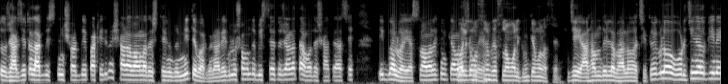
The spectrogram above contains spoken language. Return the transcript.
তো যার যেটা লাগবে স্ক্রিনশট দিয়ে পাঠিয়ে দেবেন সারা বাংলাদেশ থেকে কিন্তু নিতে পারবেন। আর এগুলো সম্বন্ধে বিস্তারিত জানাতে আমাদের সাথে আছে ইকবাল ভাই। আসসালামু আলাইকুম কেমন আছেন আসসালাম আসসালামু আলাইকুম কেমন আছেন? জি আলহামদুলিল্লাহ ভালো আছি। তো এগুলো অরিজিনাল কিনে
